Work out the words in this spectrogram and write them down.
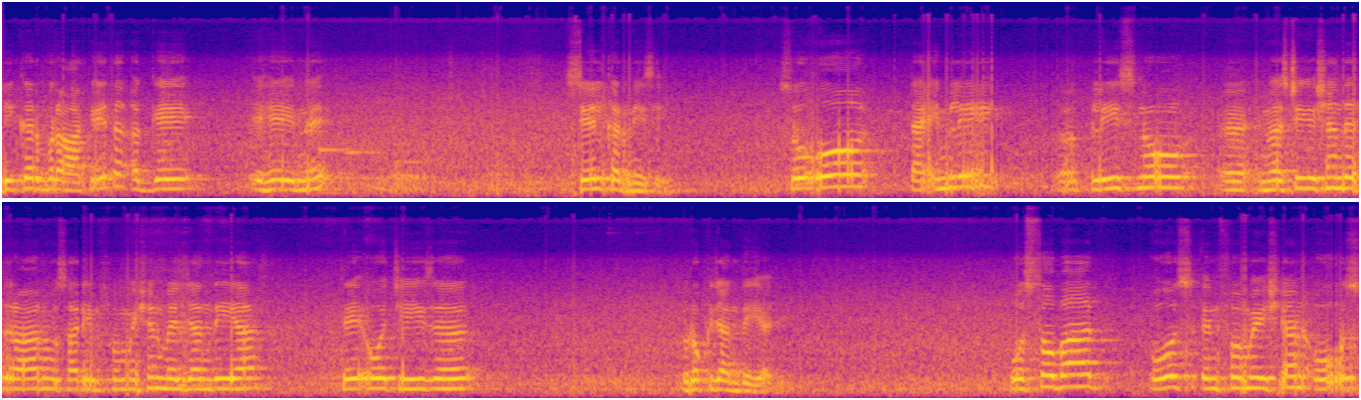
ਲੀਕਰ ਬਣਾ ਕੇ ਤਾਂ ਅੱਗੇ ਇਹ ਇਹਨੇ ਸੇਲ ਕਰਨੀ ਸੀ। ਸੋ ਉਹ ਟਾਈਮਲੀ ਪੁਲਿਸ ਨੂੰ ਇਨਵੈਸਟੀਗੇਸ਼ਨ ਦੇ ਦੌਰਾਨ ਉਹ ਸਾਰੀ ਇਨਫੋਰਮੇਸ਼ਨ ਮਿਲ ਜਾਂਦੀ ਆ ਤੇ ਉਹ ਚੀਜ਼ ਰੁਕ ਜਾਂਦੀ ਆ ਜੀ। ਉਸ ਤੋਂ ਬਾਅਦ ਉਸ ਇਨਫੋਰਮੇਸ਼ਨ ਉਸ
